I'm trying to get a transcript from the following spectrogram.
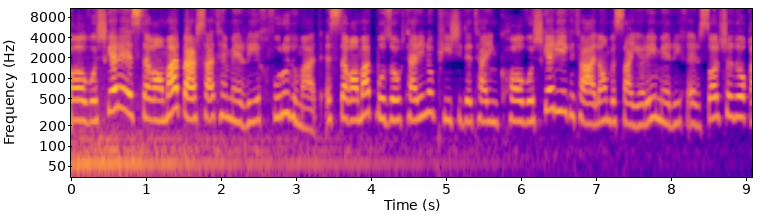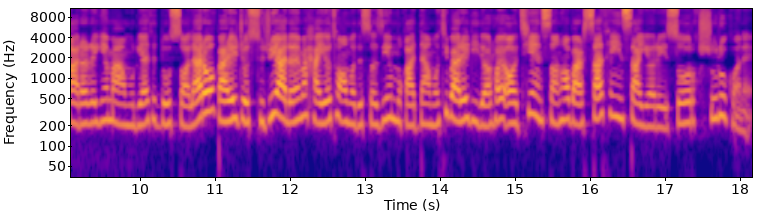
کاوشگر استقامت بر سطح مریخ فرود اومد. استقامت بزرگترین و پیشیده ترین کاوشگریه که تا الان به سیاره مریخ ارسال شده و قراره یه مأموریت دو ساله رو برای جستجوی علائم حیات و آماده سازی مقدماتی برای دیدارهای آتی انسانها بر سطح این سیاره سرخ شروع کنه.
